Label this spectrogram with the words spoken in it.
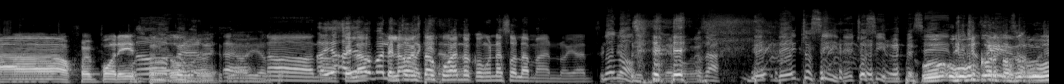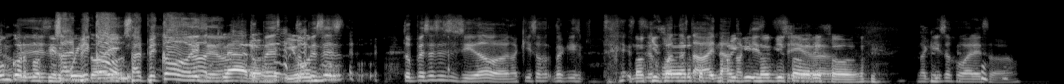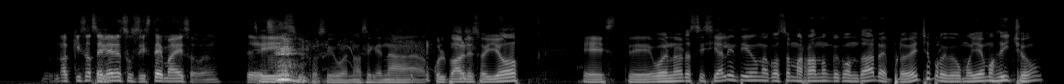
Ah, fue por eso No, entonces. pero- Ah, abierto. no, no, Hay- hay pelado, tu pelado está máquina, jugando ¿no? con una sola mano. Ya, No, no. O sea, de, de hecho sí, de hecho sí, mi PC. Hubo, hecho, un, sí, corto- sea, hubo un cortocircuito. Salpicó, ahí. salpicó, dice. ¿no? Claro. Tu, pe- y tu un- PC tu PC se suicidó, no quiso, no quiso, no quiso ver, esta vaina, no, no qui- quiso, no quiso sí, ver eso. no quiso jugar eso. No quiso Sí. tener en su sistema eso, weón. Sí, chicos, sí, bueno, así que nada, culpable soy yo. Este, bueno, ahora sí, si alguien tiene una cosa más random que contar, aprovecha porque como ya hemos dicho,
